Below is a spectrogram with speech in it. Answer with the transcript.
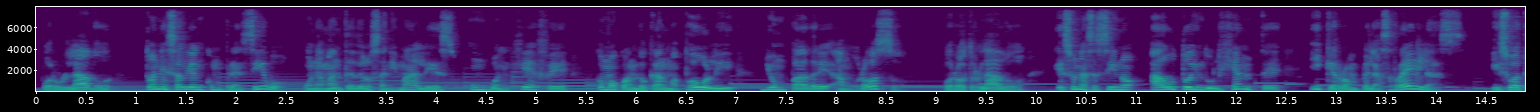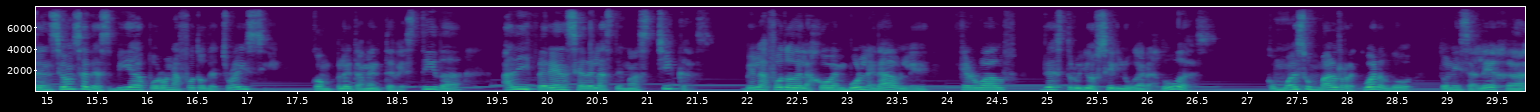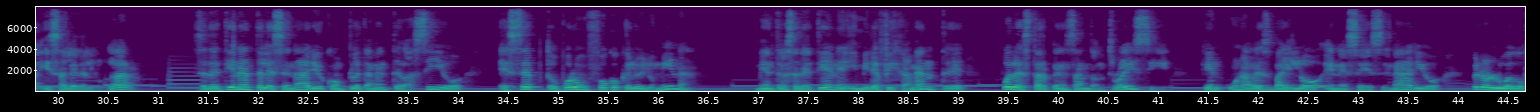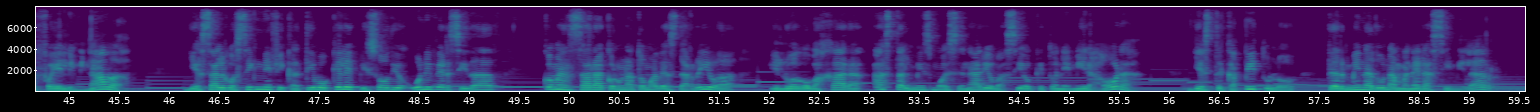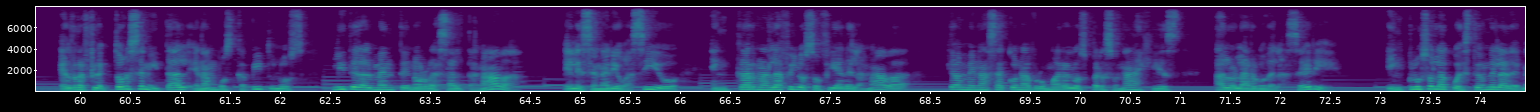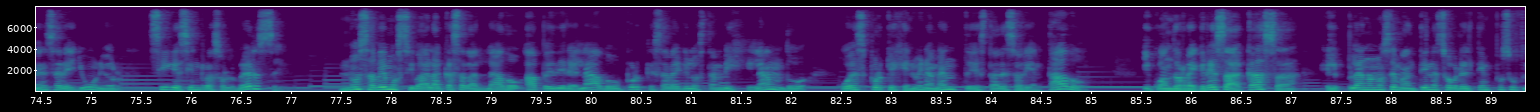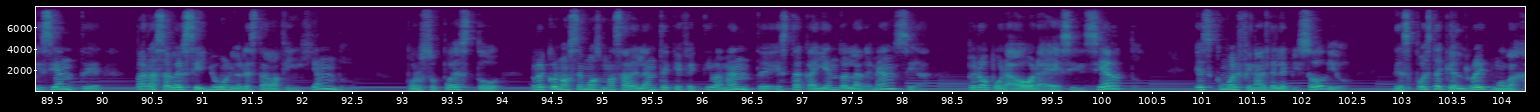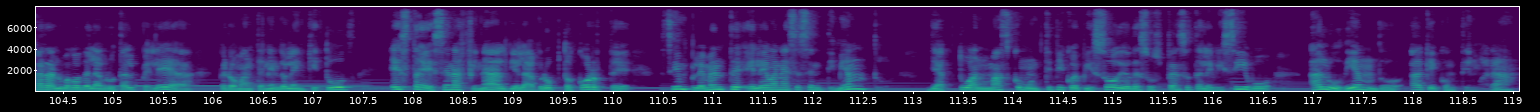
Por un lado, Tony es alguien comprensivo, un amante de los animales, un buen jefe, como cuando calma a Polly, y un padre amoroso. Por otro lado, es un asesino autoindulgente y que rompe las reglas, y su atención se desvía por una foto de Tracy, completamente vestida, a diferencia de las demás chicas. Ve la foto de la joven vulnerable que Ralph destruyó sin lugar a dudas. Como es un mal recuerdo, Tony se aleja y sale del lugar. Se detiene ante el escenario completamente vacío, excepto por un foco que lo ilumina. Mientras se detiene y mira fijamente, puede estar pensando en Tracy, quien una vez bailó en ese escenario, pero luego fue eliminada. Y es algo significativo que el episodio Universidad comenzara con una toma desde arriba y luego bajara hasta el mismo escenario vacío que Tony mira ahora. Y este capítulo termina de una manera similar. El reflector cenital en ambos capítulos literalmente no resalta nada. El escenario vacío encarna la filosofía de la nada que amenaza con abrumar a los personajes a lo largo de la serie. Incluso la cuestión de la demencia de Junior sigue sin resolverse. No sabemos si va a la casa de al lado a pedir helado porque sabe que lo están vigilando o es porque genuinamente está desorientado. Y cuando regresa a casa, el plano no se mantiene sobre el tiempo suficiente para saber si Junior estaba fingiendo. Por supuesto, reconocemos más adelante que efectivamente está cayendo en la demencia, pero por ahora es incierto. Es como el final del episodio. Después de que el ritmo bajara luego de la brutal pelea, pero manteniendo la inquietud, esta escena final y el abrupto corte simplemente elevan ese sentimiento y actúan más como un típico episodio de suspenso televisivo, aludiendo a que continuará.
